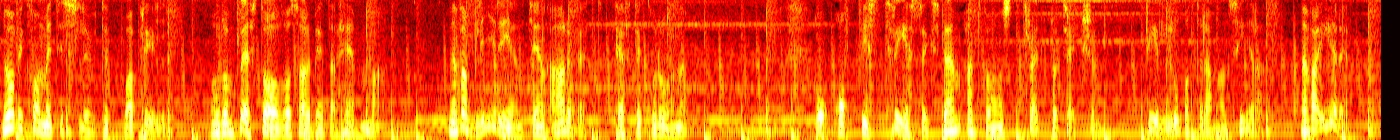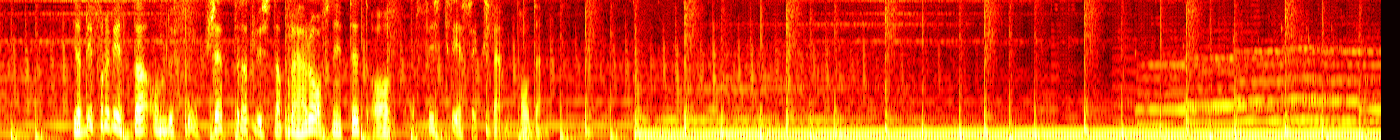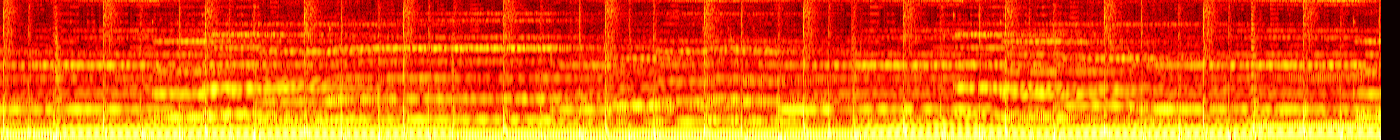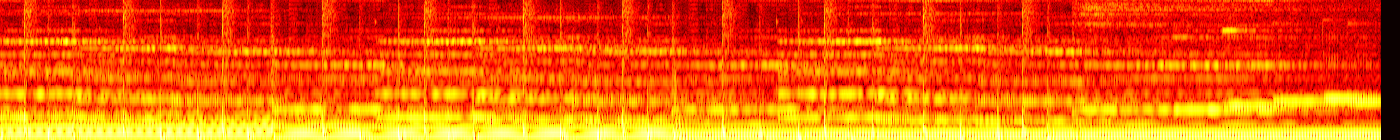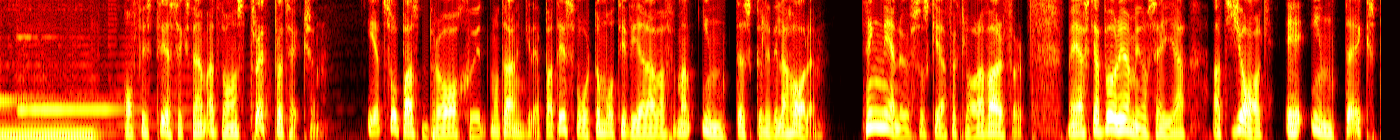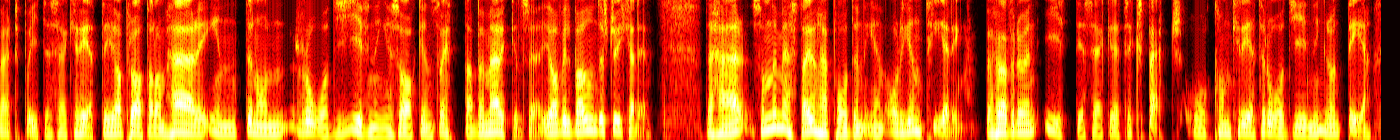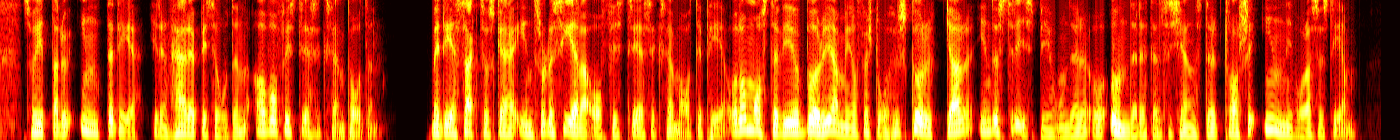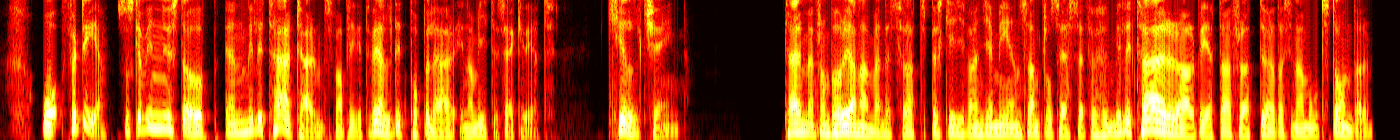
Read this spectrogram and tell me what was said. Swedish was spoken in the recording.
Nu har vi kommit till slutet på april och de flesta av oss arbetar hemma. Men vad blir egentligen arvet efter corona? Och Office 365 Advanced Threat Protection, det låter avancerat. Men vad är det? Ja, det får du veta om du fortsätter att lyssna på det här avsnittet av Office 365-podden. Office 365 Advanced Threat Protection är ett så pass bra skydd mot angrepp att det är svårt att motivera varför man inte skulle vilja ha det. Häng med nu så ska jag förklara varför. Men jag ska börja med att säga att jag är inte expert på IT-säkerhet. Det jag pratar om här är inte någon rådgivning i sakens rätta bemärkelse. Jag vill bara understryka det. Det här, som det mesta i den här podden, är en orientering. Behöver du en IT-säkerhetsexpert och konkret rådgivning runt det så hittar du inte det i den här episoden av Office 365-podden. Med det sagt så ska jag introducera Office 365 ATP och då måste vi ju börja med att förstå hur skurkar, industrispioner och underrättelsetjänster tar sig in i våra system. Och för det så ska vi nysta upp en militär term som har blivit väldigt populär inom IT-säkerhet. Kill chain. Termen från början användes för att beskriva en gemensam process för hur militärer arbetar för att döda sina motståndare.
